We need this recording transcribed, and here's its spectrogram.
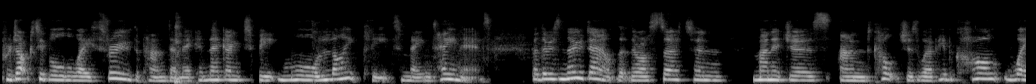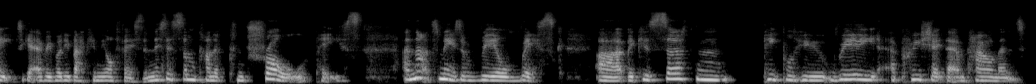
productive all the way through the pandemic and they're going to be more likely to maintain it but there is no doubt that there are certain managers and cultures where people can't wait to get everybody back in the office. And this is some kind of control piece. And that to me is a real risk uh, because certain people who really appreciate that empowerment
